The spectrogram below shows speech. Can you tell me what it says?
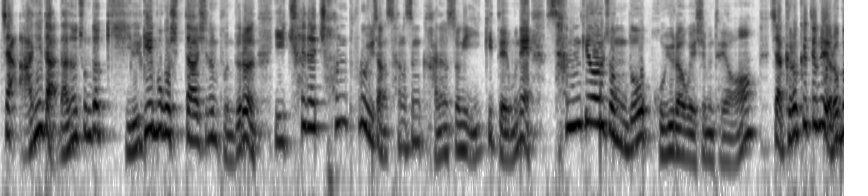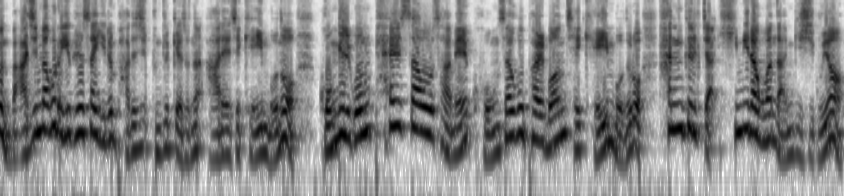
자, 아니다. 나는 좀 더 길게 보고 싶다 하시는 분들은 이 최대 1000% 이상 상승 가능성이 있기 때문에 3개월 정도 보유라고 계시면 돼요. 자, 그렇기 때문에 여러분 마지막으로 이 회사 이름 받으실 분들께서는 아래 제 개인 번호 010-8453-0498번 제 개인 번호로 한 글자 힘이라고만 남기시고요.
